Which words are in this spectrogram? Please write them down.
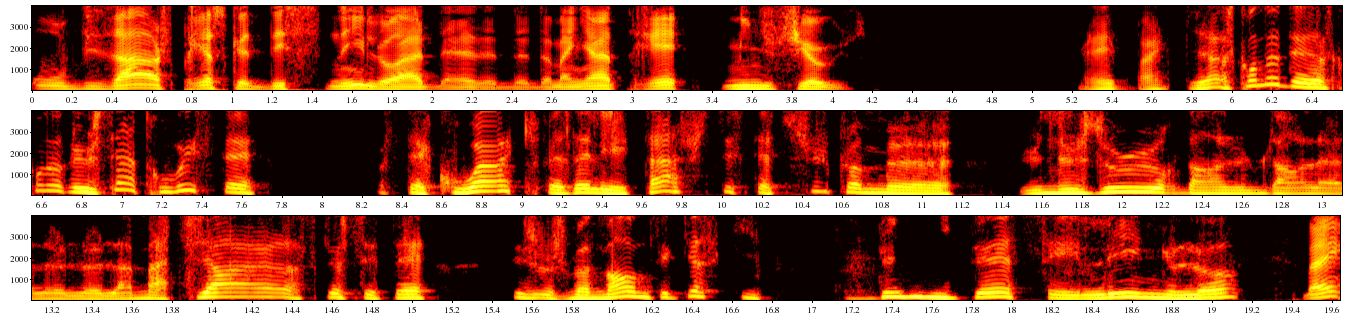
au visage presque dessiné là, de, manière très minutieuse. Eh bien, est-ce qu'on a, réussi à trouver c'était c'était quoi qui faisait les tâches? C'était-tu comme euh, une usure dans, la, matière? Est-ce que c'était. Je, me demande, qu'est-ce qui délimitait ces lignes-là? Bien,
